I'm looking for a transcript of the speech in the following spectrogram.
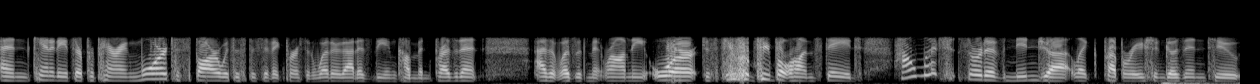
and candidates are preparing more to spar with a specific person, whether that is the incumbent president, as it was with Mitt Romney, or just fewer people on stage. How much sort of ninja like preparation goes into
